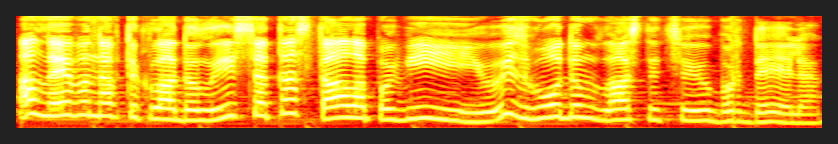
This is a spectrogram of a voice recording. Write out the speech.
Але вона втекла до лиса та стала повією і згодом власницею борделя.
